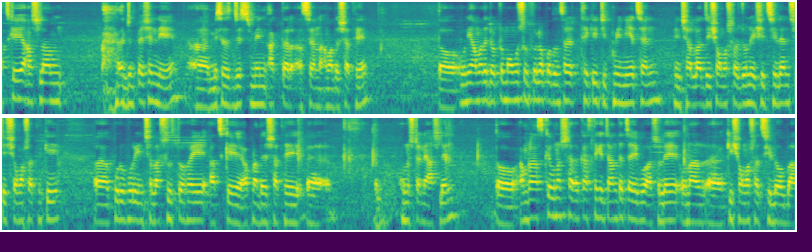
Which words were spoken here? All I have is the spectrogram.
আজকে আসলাম একজন পেশেন্ট নিয়ে মিসেস জেসমিন আক্তার আছেন আমাদের সাথে। তো উনি আমাদের ডক্টর মোহাম্মদ শফিউল্লাহ প্রধান স্যারের থেকে ট্রিটমেন্ট নিয়েছেন। ইনশাল্লাহ যে সমস্যার জন্য এসেছিলেন, সেই সমস্যা থেকে পুরোপুরি ইনশাল্লাহ সুস্থ হয়ে আজকে আপনাদের সাথে অনুষ্ঠানে আসলেন। তো আমরা আজকে ওনার কাছ থেকে জানতে চাইব আসলে ওনার কি সমস্যা ছিল বা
